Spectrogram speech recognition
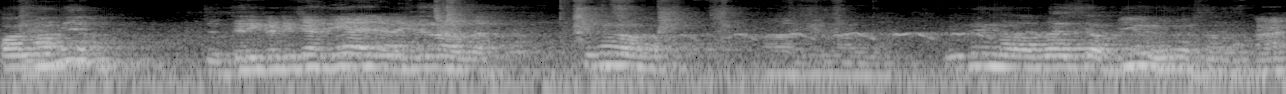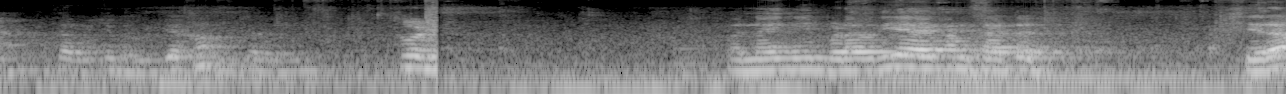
ਪਾਣਾ ਨਹੀਂ ਤੇ ਤੇਰੀ ਗੱਡੀ ਚ ਨਹੀਂ ਆ ਇਹਦੇ ਨਾਲ ਦਾ। ਕਿਹਨਾਂ ਹਾਂ ਨਾਲ ਦਾ। ਇਹਦੇ ਨਾਲ ਦਾ ਚਾਬੀ ਹੋਣੀ ਮੇਰੇ ਸਾਹਮਣੇ। ਹਾਂ? ਚਾਬੀ ਚ ਗੁੱਡੀ ਦੇਖਾਂ ਥੋੜੀ ਨਹੀਂ ਨਹੀਂ ਬੜਾ ਵਧੀਆ ਹੈ ਕੰਮ ਸੈੱਟ ਸ਼ੇਰਾ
